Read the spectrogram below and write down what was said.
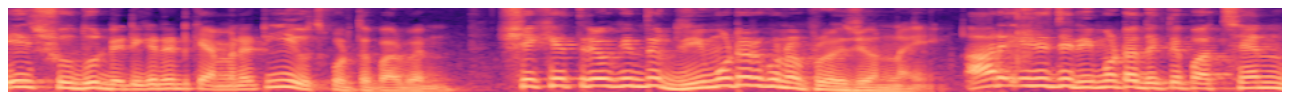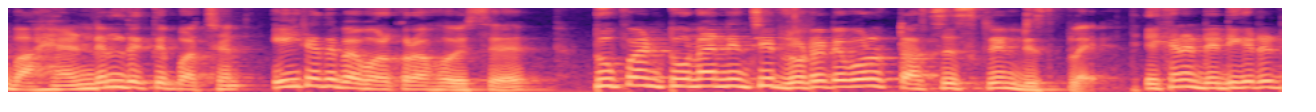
এই শুধু ডেডিকেটেড ক্যামেরাটি ইউজ করতে পারবেন। সেক্ষেত্রেও কিন্তু রিমোটের কোনো প্রয়োজন নাই। আর এই যে রিমোটটা দেখতে পাচ্ছেন বা হ্যান্ডেল দেখতে পাচ্ছেন, এইটাতে ব্যবহার করা হয়েছে টু পয়েন্ট টু নাইন ইঞ্চির রোটেটেবল টাচ স্ক্রিন ডিসপ্লে এখানে ডেডিকেটেড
